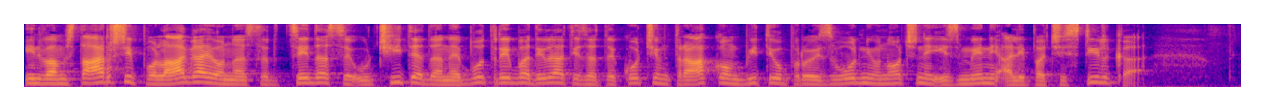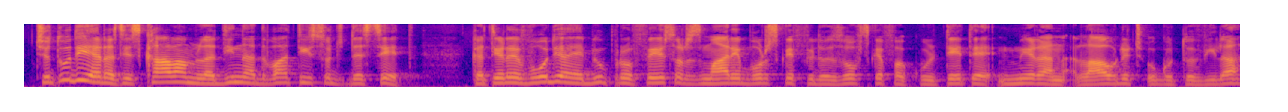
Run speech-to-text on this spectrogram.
In vam starši polagajo na srce, da se učite, da ne bo treba delati za tekočim trakom, biti v proizvodnji v nočni izmeni ali pa čistilka? Če tudi je raziskava Mladina dva tisoč deset, katere vodja je bil profesor z mariborske filozofske fakultete Miran Lavrič, ugotovila,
